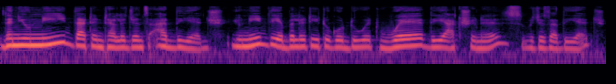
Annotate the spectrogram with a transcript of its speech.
then you need that intelligence at the edge. You need the ability to go do it where the action is, which is at the edge.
